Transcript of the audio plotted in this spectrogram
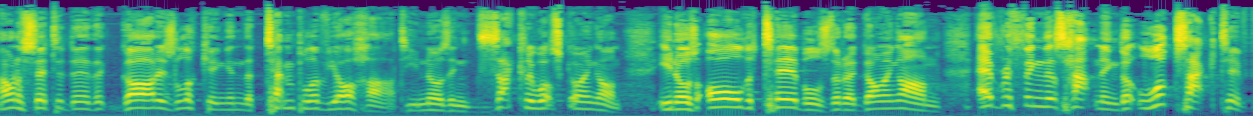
I want to say today that God is looking in the temple of your heart. He knows exactly what's going on. He knows all the tables that are going on, everything that's happening that looks active.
